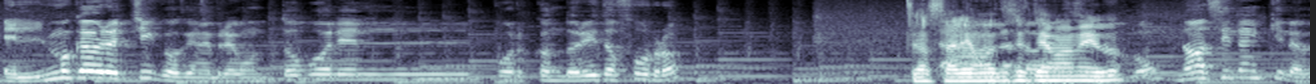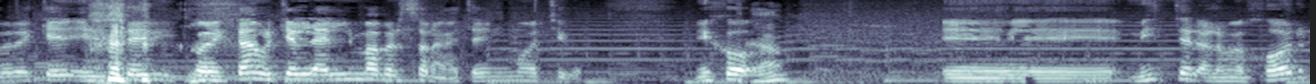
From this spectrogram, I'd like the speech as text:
el mismo cabro chico que me preguntó por el. por Condorito Furro. Ya salimos de ese tema, amigo. No, sí, tranquilo, pero es que estoy conectado porque es la misma persona, ¿cachai? El mismo chico. Me dijo, eh, Mister, a lo mejor.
